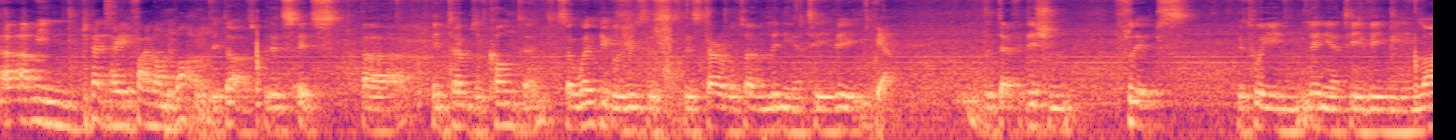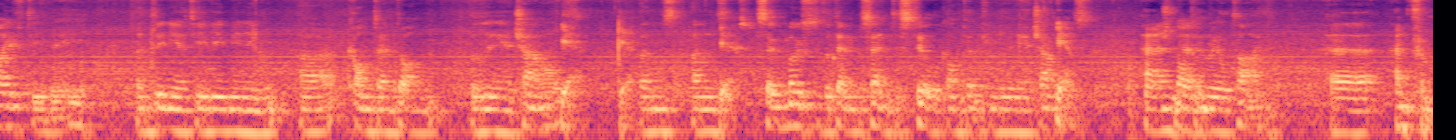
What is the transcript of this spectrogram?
I I mean, depends how you define on demand. It does, but it's it's uh, in terms of content. So when people use this this terrible term linear TV, Yeah. the definition flips between linear TV meaning live TV and linear TV meaning uh, content on the linear channels. Yeah. Yeah. And and Yes. so most of the ten percent is still content from the linear channels, Yes. And not um, in real time. Uh, and from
